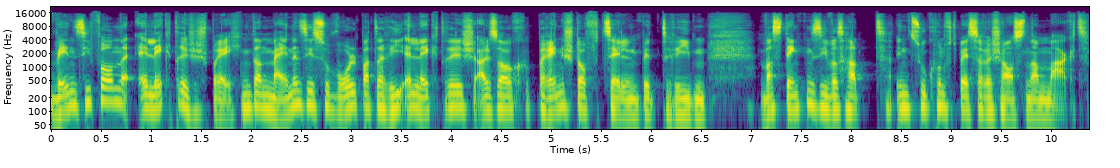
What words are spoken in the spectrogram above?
Wenn Sie von elektrisch sprechen, dann meinen Sie sowohl batterieelektrisch als auch Brennstoffzellenbetrieben. Was denken Sie, was hat in Zukunft bessere Chancen am Markt?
